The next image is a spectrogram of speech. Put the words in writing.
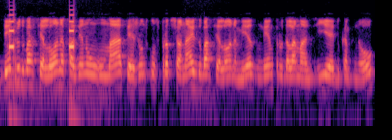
dentro do Barcelona, fazendo um, master junto com os profissionais do Barcelona mesmo, dentro da La Masia e do Camp Nou.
